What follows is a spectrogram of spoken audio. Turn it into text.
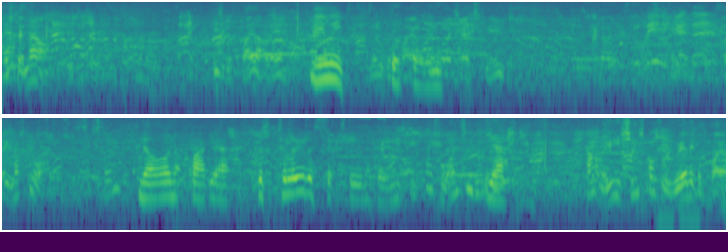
Listen now. He's a good player, Liam. Mm. Really good Big player. guy, isn't So it's huge. He must be what? 16? No, not quite yet. Because Tallulah's 16, I think. He plays for Warrington, doesn't he? Yeah. Apparently, he- she's supposed to be a really good player.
